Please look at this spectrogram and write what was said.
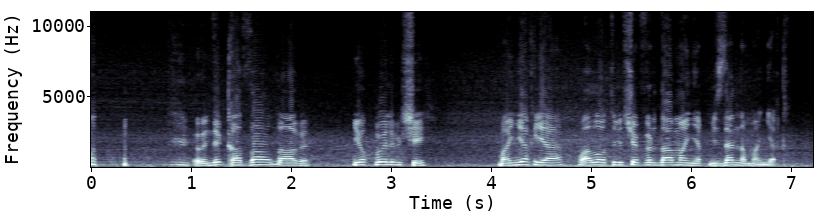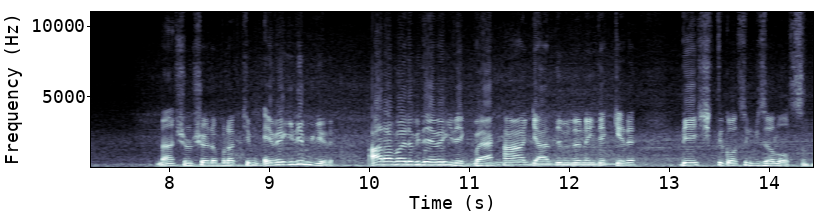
Önde kaza oldu abi. Yok böyle bir şey. Manyak ya. Vallahi otobüs şoförü daha manyak. Bizden de manyak. Ben şunu şöyle bırakayım. Eve gideyim mi geri? Arabayla bir de eve gidelim be. Ha geldiğimiz yöne gidelim geri. Değişiklik olsun güzel olsun.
